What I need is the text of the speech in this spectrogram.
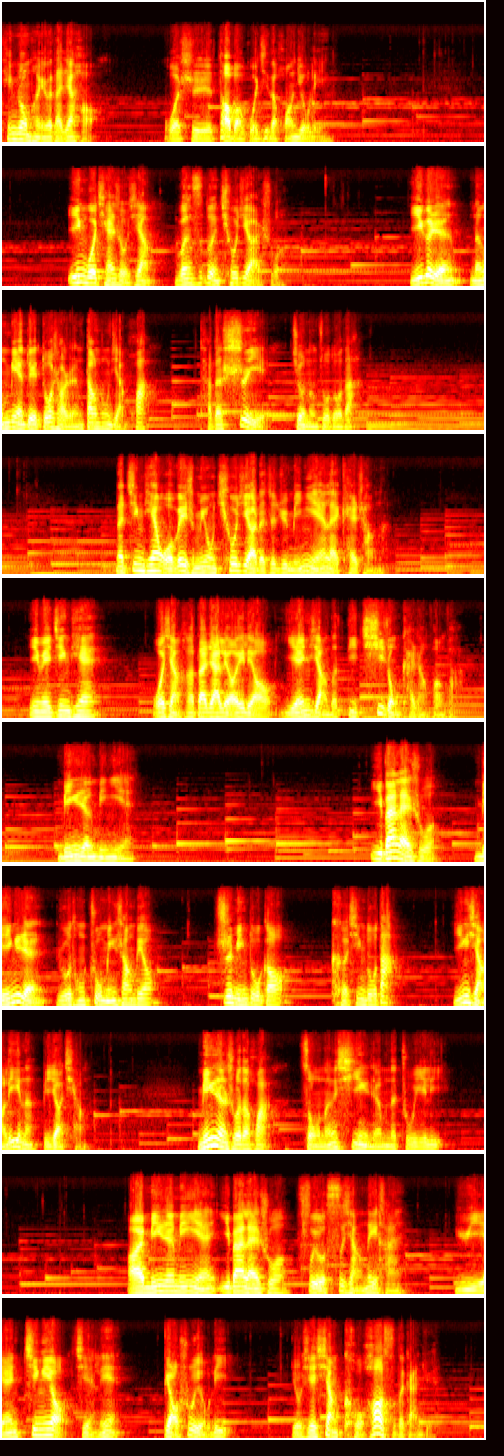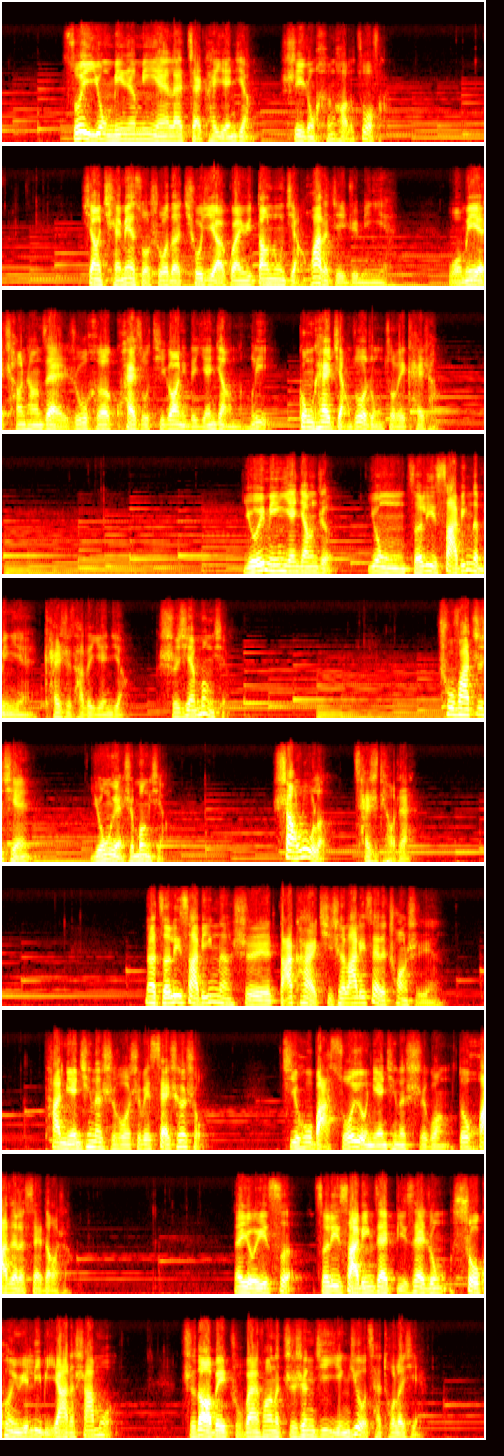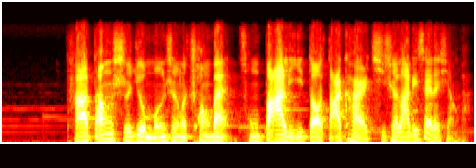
听众朋友，大家好，我是道宝国际的黄九龄。英国前首相温斯顿·丘吉尔说：“一个人能面对多少人当众讲话，他的事业就能做多大。”那今天我为什么用丘吉尔的这句名言来开场呢？因为今天我想和大家聊一聊演讲的第七种开场方法——名人名言。一般来说，名人如同著名商标，知名度高，可信度大，影响力呢比较强。名人说的话总能吸引人们的注意力，而名人名言一般来说富有思想内涵，语言精要简练，表述有力，有些像口号似的感觉。所以用名人名言来展开演讲是一种很好的做法。像前面所说的丘吉尔关于当众讲话的这句名言。我们也常常在如何快速提高你的演讲能力公开讲座中作为开场。有一名演讲者用泽利萨宾的名言开始他的演讲：“实现梦想，出发之前永远是梦想，上路了才是挑战。”那泽利萨宾呢？是达喀尔汽车拉力赛的创始人，他年轻的时候是位赛车手。几乎把所有年轻的时光都花在了赛道上。那有一次，泽利萨宾在比赛中受困于利比亚的沙漠，直到被主办方的直升机营救才脱了险。他当时就萌生了创办从巴黎到达喀尔汽车拉力赛的想法。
